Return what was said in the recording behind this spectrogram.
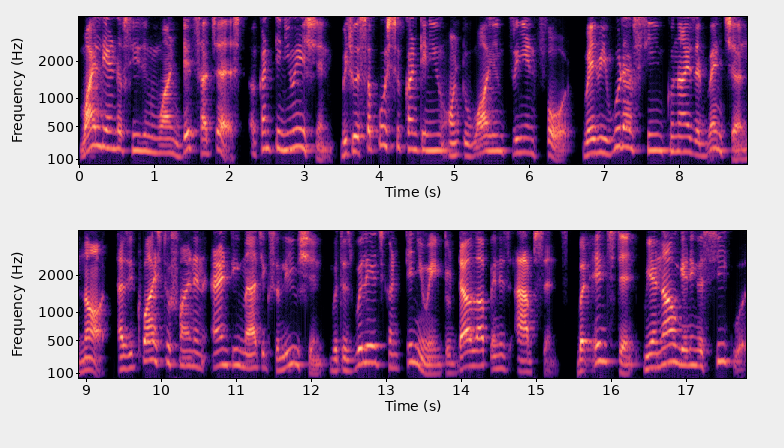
While the end of season 1 did suggest a continuation, which was supposed to continue on to volume 3 and 4, where we would have seen Kunai's adventure not, as he tries to find an anti magic solution with his village continuing to develop in his absence. But instead, we are now getting a sequel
